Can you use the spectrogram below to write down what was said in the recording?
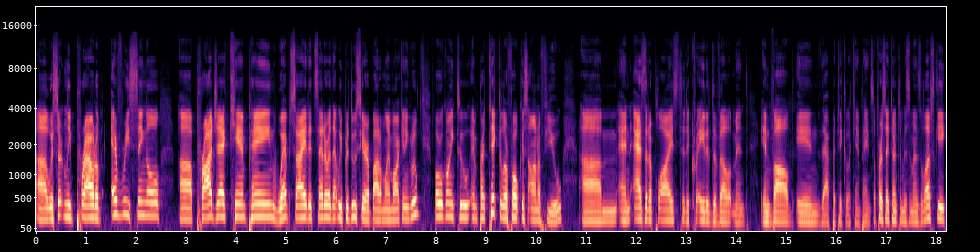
Uh, we're certainly proud of every single uh, project, campaign, website, etc., that we produce here at Bottom Line Marketing Group. But we're going to, in particular, focus on a few, um, and as it applies to the creative development involved in that particular campaign. So first, I turn to Mrs. Menzalewski.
